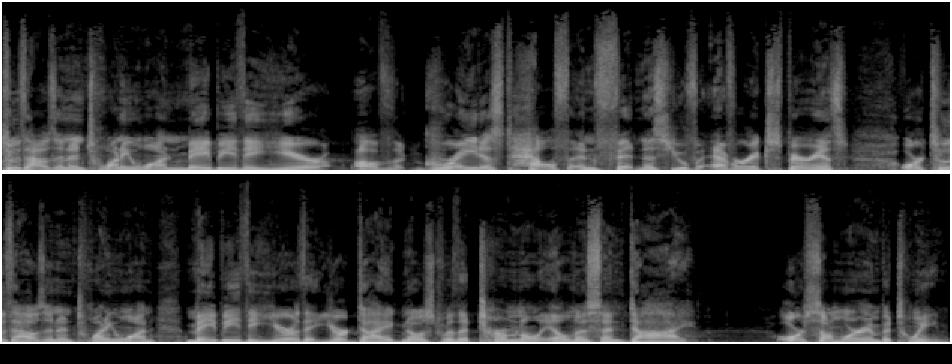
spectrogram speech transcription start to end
2021 may be the year of greatest health and fitness you've ever experienced, or 2021 may be the year that you're diagnosed with a terminal illness and die, or somewhere in between.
